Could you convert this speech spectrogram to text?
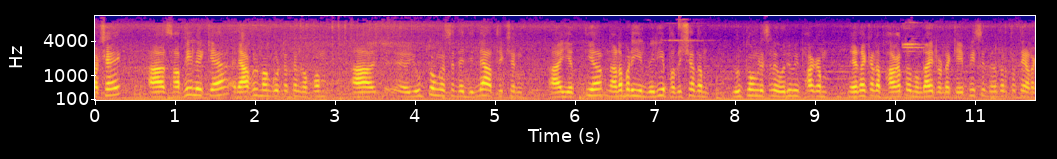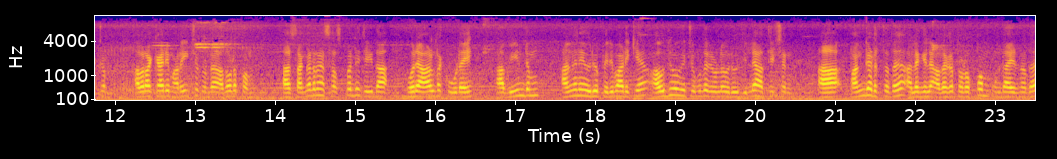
പക്ഷേ സഭയിലേക്ക് രാഹുൽ മങ്കൂട്ടത്തിനൊപ്പം യൂത്ത് കോൺഗ്രസിന്റെ ജില്ലാ അധ്യക്ഷൻ എത്തിയ നടപടിയിൽ വലിയ പ്രതിഷേധം യൂത്ത് കോൺഗ്രസിലെ ഒരു വിഭാഗം നേതാക്കളുടെ ഭാഗത്തു നിന്നുണ്ടായിട്ടുണ്ട് കെ പി സി നേതൃത്വത്തെ അടക്കം അവർ അക്കാര്യം അറിയിച്ചിട്ടുണ്ട്. അതോടൊപ്പം സംഘടന സസ്പെൻഡ് ചെയ്ത ഒരാളുടെ കൂടെ ആ, വീണ്ടും അങ്ങനെ ഒരു പരിപാടിക്ക് ഔദ്യോഗിക ചുമതലയുള്ള ഒരു ജില്ലാ അധ്യക്ഷൻ പങ്കെടുത്തത് അല്ലെങ്കിൽ അദ്ദേഹത്തോടൊപ്പം ഉണ്ടായിരുന്നത്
